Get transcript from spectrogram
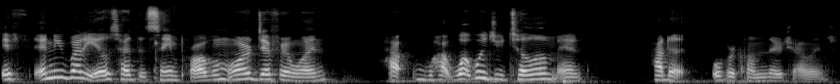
if anybody else had the same problem or a different one, how, how what would you tell them and how to overcome their challenge?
